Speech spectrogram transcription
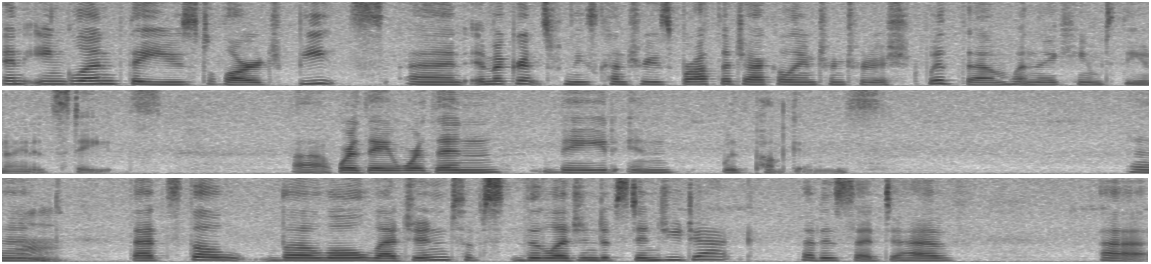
In England, they used large beets, and immigrants from these countries brought the jack o' lantern tradition with them when they came to the United States, uh, where they were then made in with pumpkins. And Hmm. that's the the little legend of the legend of Stingy Jack that is said to have uh,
